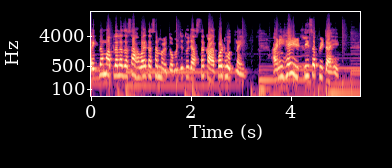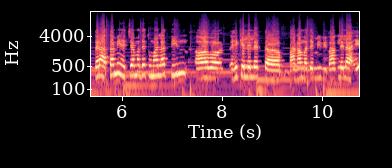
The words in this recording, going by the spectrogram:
एकदम आपल्याला जसा हवाय तसा मिळतो. म्हणजे तो जास्त काळपट होत नाही. आणि हे इडलीचं पीठ आहे. तर आता मी ह्याच्यामध्ये तुम्हाला तीन हे केलेले आहेत, भागामध्ये मी विभागलेलं आहे.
